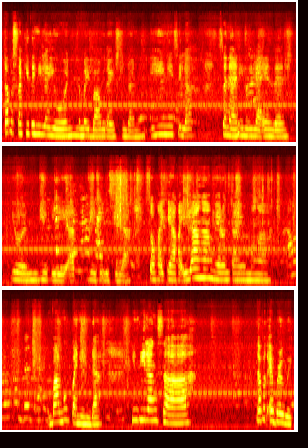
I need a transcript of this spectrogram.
Tapos, nakita nila yun, na may bago tayo sindan. Ihingi sila sa nanay nila, and then, yun, bibili at bibili sila. So, kaya, kaya kailangan meron tayong mga bagong paninda. Hindi lang sa, dapat every week,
